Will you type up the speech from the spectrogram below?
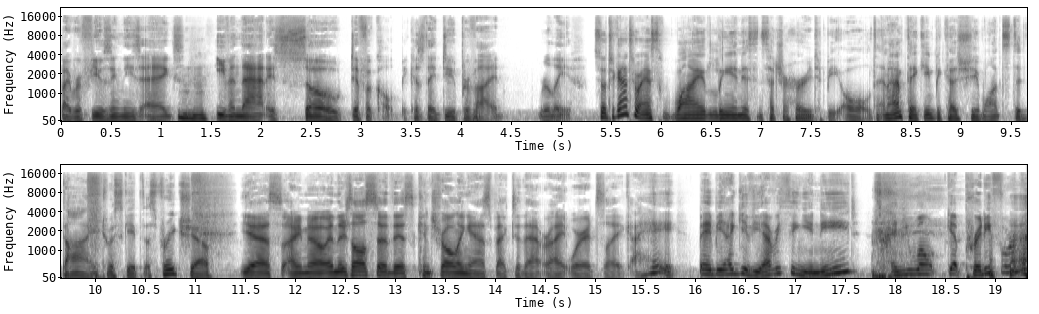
by refusing these eggs. Mm-hmm. Even that is so difficult because they do provide relief. So Tagatoi asks why Lien is in such a hurry to be old, and I'm thinking because she wants to die to escape this freak show. Yes, I know. And there's also this controlling aspect to that, right? Where it's like, hey, baby, I give you everything you need and you won't get pretty for me.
